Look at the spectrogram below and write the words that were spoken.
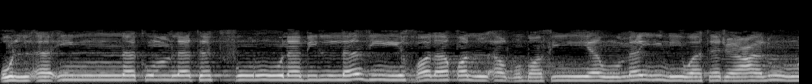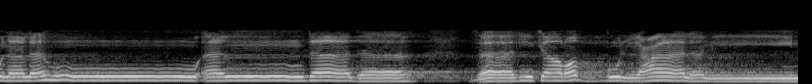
قل أئنكم لتكفرون بالذي خلق الأرض في يومين وتجعلون له أندادا. ذلك رب العالمين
